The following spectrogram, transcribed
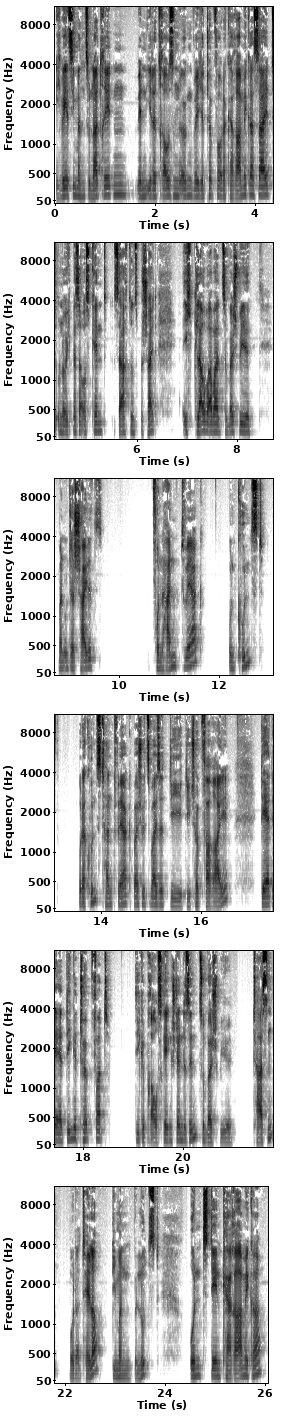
ich will jetzt niemanden zu nahe treten, wenn ihr da draußen irgendwelche Töpfer oder Keramiker seid und euch besser auskennt, sagt uns Bescheid. Ich glaube aber zum Beispiel, man unterscheidet von Handwerk und Kunst oder Kunsthandwerk, beispielsweise die, die Töpferei, der, der Dinge töpfert, die Gebrauchsgegenstände sind, zum Beispiel Tassen oder Teller, die man benutzt, und den Keramiker,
